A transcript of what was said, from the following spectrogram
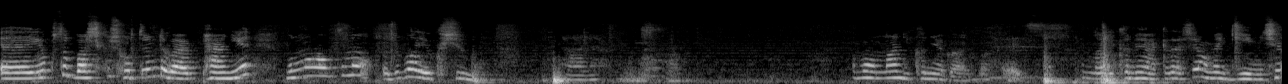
Ee, yoksa başka şortlarım da var penye. Bunun altına acaba yakışır mı? Yani. Ama onlar yıkanıyor galiba. Evet. Bunlar yıkanıyor arkadaşlar. Ona giymişim.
